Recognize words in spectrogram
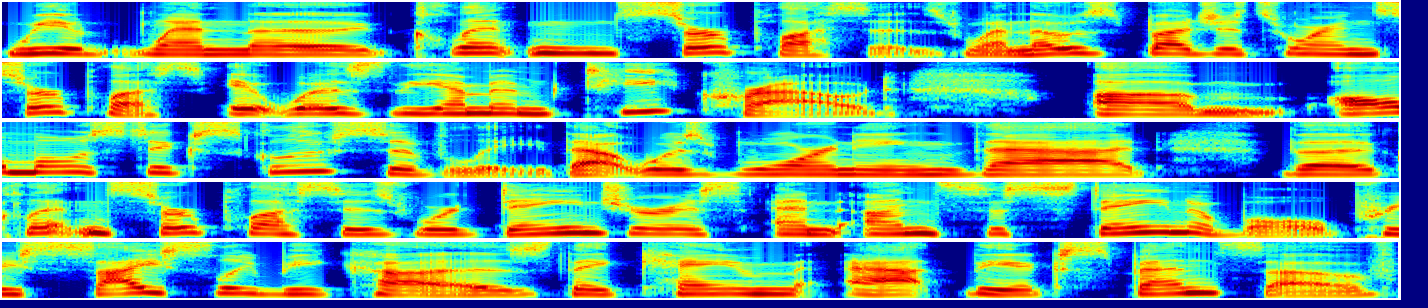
We, when the Clinton surpluses, when those budgets were in surplus, it was the MMT crowd um, almost exclusively that was warning that the Clinton surpluses were dangerous and unsustainable precisely because they came at the expense of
